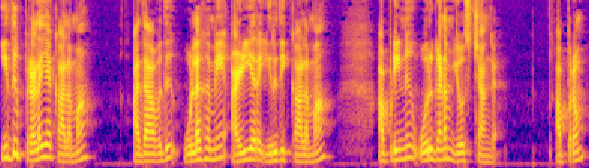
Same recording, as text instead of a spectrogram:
இது பிரளய காலமா? அதாவது உலகமே அழியற இறுதி காலமா? அப்படின்னு ஒரு கணம் யோசிச்சாங்க. அப்புறம்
